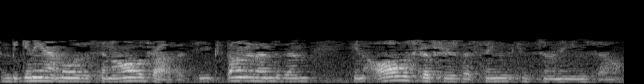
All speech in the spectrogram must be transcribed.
And beginning at Moses and all the prophets, he expounded unto them in all the scriptures the things concerning himself.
